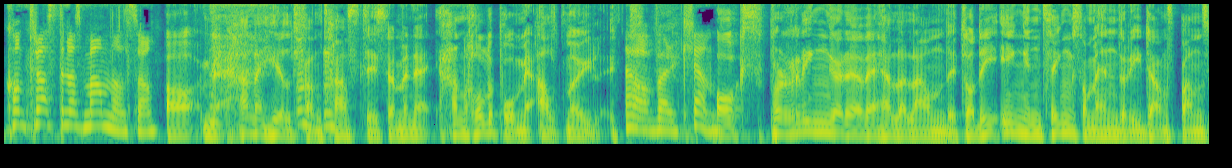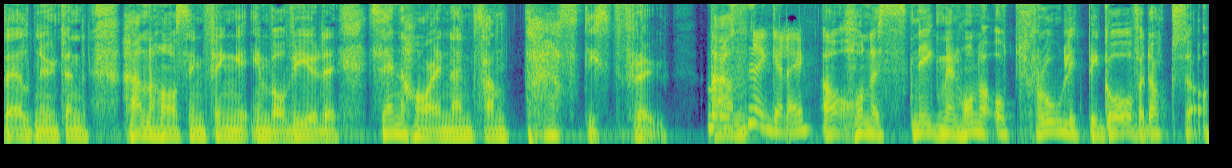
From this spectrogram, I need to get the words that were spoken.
Kontrasternas man alltså. Ja, men han är helt fantastisk. Jag menar, han håller på med allt möjligt. Ja, verkligen. och springer över hela landet och det är ingenting som händer i dansbandsvärlden utan han har sin finger involverad. Sen har han en fantastisk fru. Var hon Han- snygg eller? Ja, hon är snygg men hon är otroligt begåvad också.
